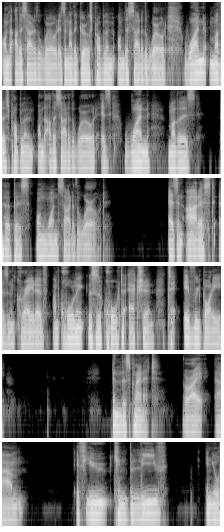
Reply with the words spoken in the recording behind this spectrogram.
on the other side of the world is another girl's problem on this side of the world. One mother's problem on the other side of the world is one mother's purpose on one side of the world. As an artist, as an creative, I'm calling this is a call to action to everybody in this planet. All right. Um, if you can believe in your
